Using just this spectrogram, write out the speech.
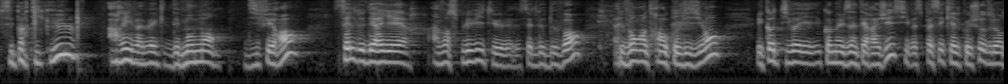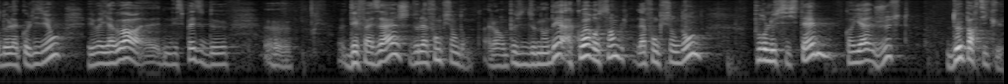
ces particules arrivent avec des moments différents. Celles de derrière avancent plus vite que celles de devant. Elles vont rentrer en collision. Et quand comme elles interagissent, il va se passer quelque chose lors de la collision. Il va y avoir une espèce de euh, déphasage de la fonction d'onde. Alors on peut se demander à quoi ressemble la fonction d'onde pour le système quand il y a juste deux particules.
